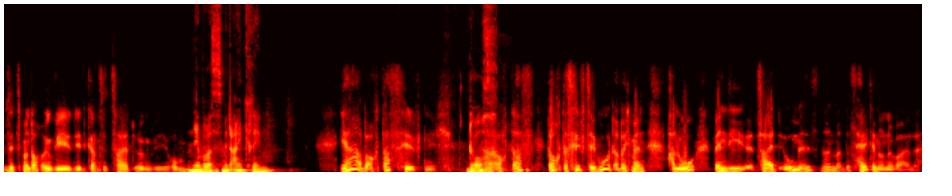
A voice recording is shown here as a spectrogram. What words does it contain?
sitzt man doch irgendwie die ganze Zeit irgendwie rum. Ja, aber was ist mit Eincremen? Ja, aber auch das hilft nicht. Doch. Ja, auch das, doch, das hilft sehr gut. Aber ich meine, hallo, wenn die Zeit um ist, ne, das hält ja nur eine Weile.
